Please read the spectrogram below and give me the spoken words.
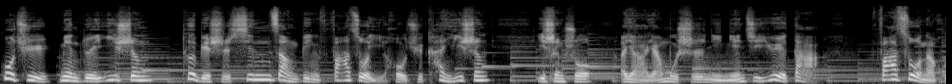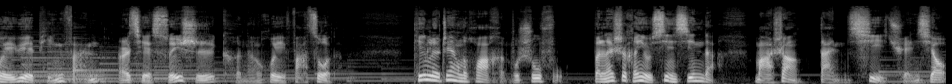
过去面对医生，特别是心脏病发作以后去看医生，医生说：“哎呀，杨牧师，你年纪越大，发作呢会越频繁，而且随时可能会发作的。”听了这样的话很不舒服，本来是很有信心的，马上胆气全消。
